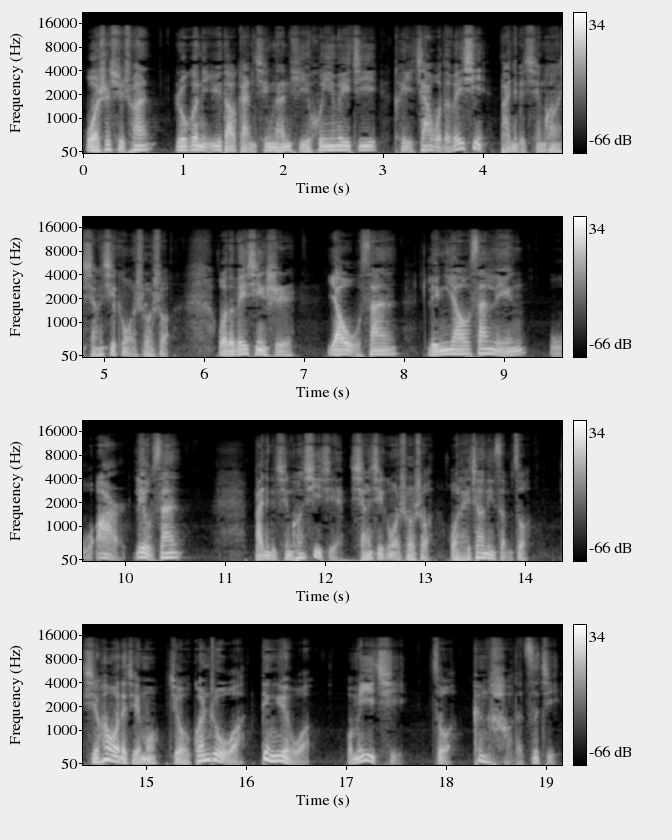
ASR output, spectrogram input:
我是许川，如果你遇到感情难题、婚姻危机，可以加我的微信，把你的情况详细跟我说说。我的微信是幺五三零幺三零五二六三，把你的情况细节详细跟我说说，我来教你怎么做。喜欢我的节目就关注我，订阅我。我们一起做更好的自己。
